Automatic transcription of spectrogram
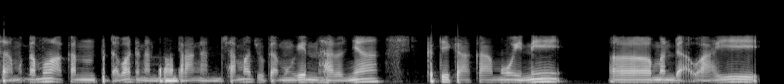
sama kamu akan berdakwah dengan terang-terangan sama juga mungkin halnya ketika kamu ini uh, mendakwahi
